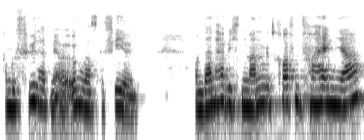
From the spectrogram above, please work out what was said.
vom Gefühl hat mir aber irgendwas gefehlt. Und dann habe ich einen Mann getroffen vor einem Jahr,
